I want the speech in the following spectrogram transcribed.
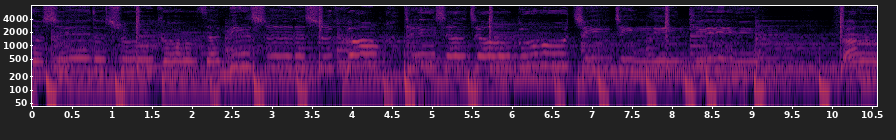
到新的出口，在迷失的时候停下脚步，静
